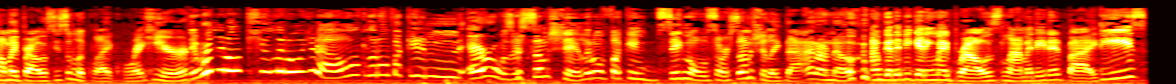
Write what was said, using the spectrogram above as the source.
how my brows used to look like right here, they were little cute little, you know, little fucking arrows or some shit, little fucking signals or some shit like that. I don't know. I'm gonna be getting my brows laminated by these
